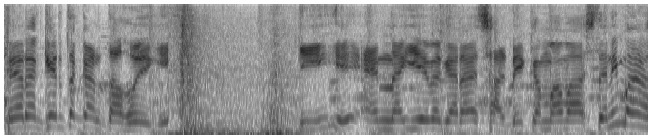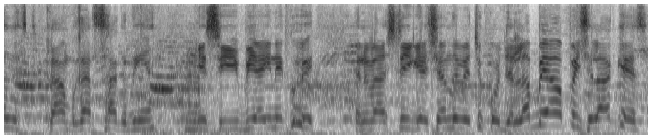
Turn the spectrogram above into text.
ਫਿਰ ਅਕਿਰਤ ਘਣਤਾ ਹੋਏਗੀ। ਕਿ ਇਹ ਐਨਆਈਏ ਵਗੈਰਾ ਸਾਡੇ ਕੰਮਾਂ ਵਾਸਤੇ ਨਹੀਂ ਮ- ਕੰਮ ਕਰ ਸਕਦੀਆਂ? ਕਿ ਸੀਬੀਆਈ ਨੇ ਕੋਈ ਇਨਵੈਸਟੀਗੇਸ਼ਨ ਦੇ ਵਿੱਚ ਕੁਝ ਲੱਭਿਆ ਉਹ ਪਿਛਲਾ ਕੇਸ?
